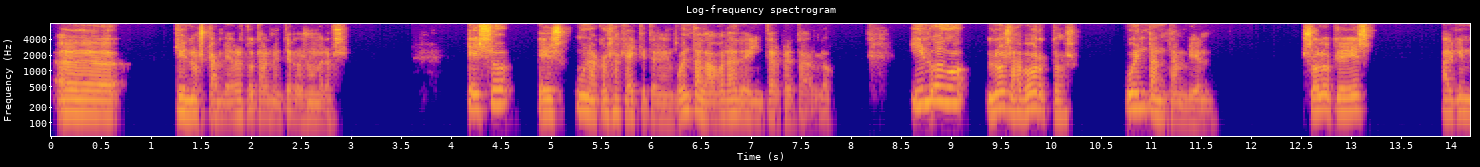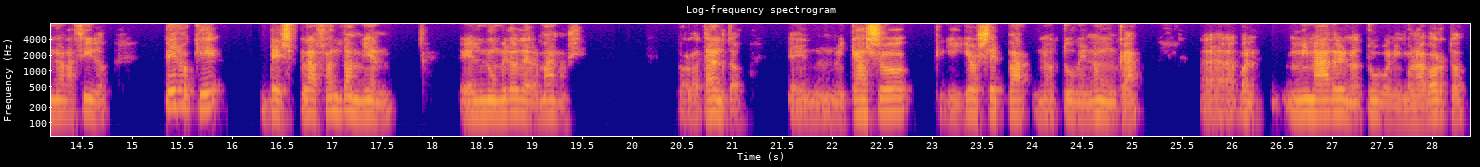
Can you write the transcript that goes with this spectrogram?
Eh, que nos cambiaron totalmente los números. Eso es una cosa que hay que tener en cuenta a la hora de interpretarlo. Y luego los abortos cuentan también, solo que es alguien no nacido, pero que desplazan también el número de hermanos. Por lo tanto, en mi caso, que yo sepa, no tuve nunca, eh, bueno, mi madre no tuvo ningún aborto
